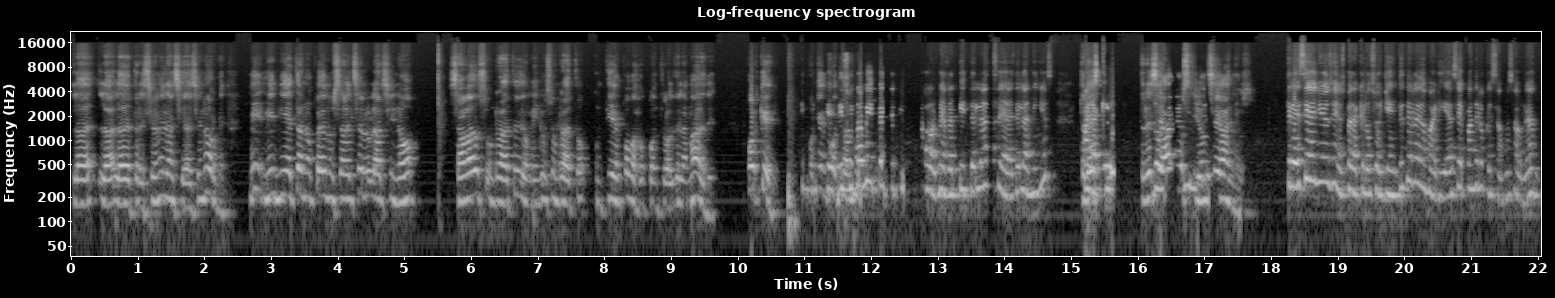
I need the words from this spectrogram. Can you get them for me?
la, la, depresión y la ansiedad es enorme. Mi, mis nietas no pueden usar el celular sino sábados un rato y domingos un rato, un tiempo bajo control de la madre. ¿Por qué? Porque Disculpame, por favor, ¿me repite las edades de las niñas? 13, 13 años y 11 años. 13 años y 11 años, para que los oyentes de Radio María sepan de lo que estamos hablando.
